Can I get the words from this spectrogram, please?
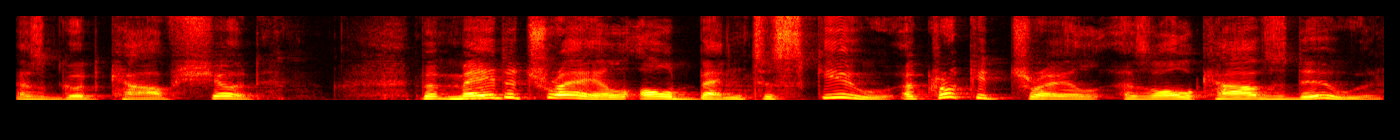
as good calves should, but made a trail all bent askew, a crooked trail, as all calves do.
